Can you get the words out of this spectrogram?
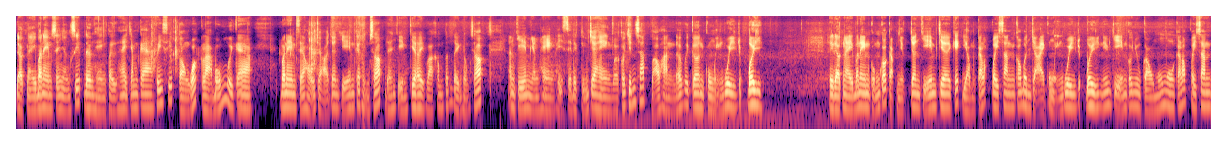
đợt này bên em sẽ nhận ship đơn hàng từ 200k phí ship toàn quốc là 40k bên em sẽ hỗ trợ cho anh chị em cái thùng shop để anh chị em chơi và không tính tiền thùng shop anh chị em nhận hàng thì sẽ được kiểm tra hàng và có chính sách bảo hành đối với kênh của Nguyễn Quy Ruby thì đợt này bên em cũng có cập nhật cho anh chị em chơi các dòng cá lóc vây xanh có bên trại của Nguyễn Quy Ruby nếu chị em có nhu cầu muốn mua cá lóc vây xanh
